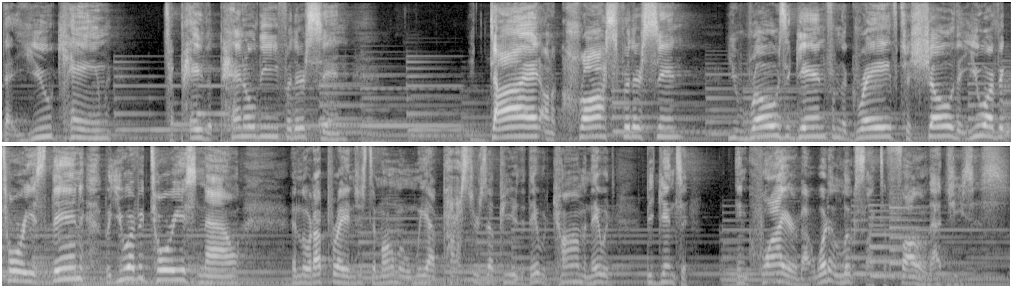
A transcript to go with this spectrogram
that you came to pay the penalty for their sin. You died on a cross for their sin. You rose again from the grave to show that you are victorious then, but you are victorious now. And Lord, I pray in just a moment when we have pastors up here that they would come and they would begin to inquire about what it looks like to follow that Jesus.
